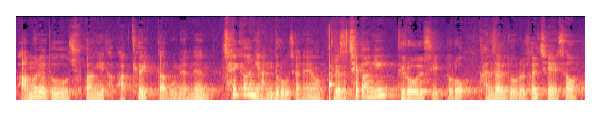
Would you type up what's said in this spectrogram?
아무래도 주방이 다 막혀 있다 보면은 채광이 안 들어오잖아요. 그래서 채광이 들어올 수 있도록 간살 도어를 설치해서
